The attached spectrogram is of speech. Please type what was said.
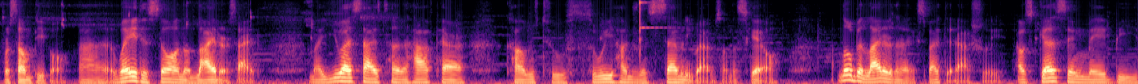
for some people. Uh, weight is still on the lighter side. My US size 10.5 pair comes to 370 grams on the scale. A little bit lighter than I expected actually. I was guessing maybe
